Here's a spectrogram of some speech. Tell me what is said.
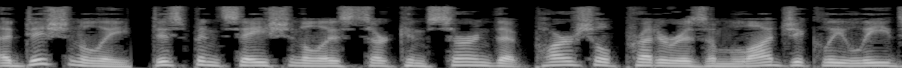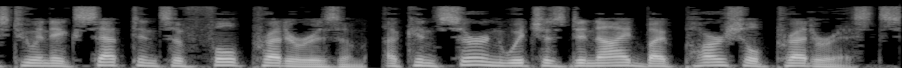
Additionally, dispensationalists are concerned that partial preterism logically leads to an acceptance of full preterism, a concern which is denied by partial preterists.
